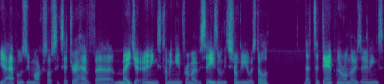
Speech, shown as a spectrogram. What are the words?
you know, Apple's, your Microsofts, etc., have uh, major earnings coming in from overseas, and with stronger US dollar, that's a dampener on those earnings.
